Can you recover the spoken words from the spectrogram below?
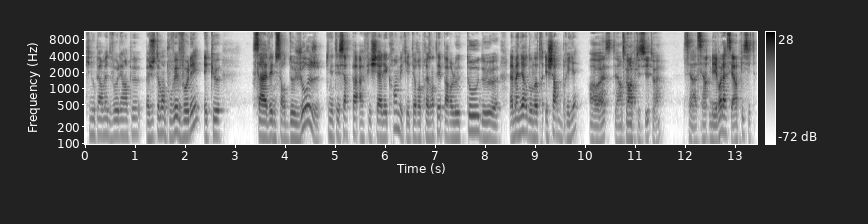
qui nous permet de voler un peu, bah, justement, on pouvait voler et que ça avait une sorte de jauge qui n'était certes pas affichée à l'écran, mais qui était représentée par le taux de euh, la manière dont notre écharpe brillait. Ah ouais, c'était un peu implicite, ouais. C'est un- c'est un- mais voilà, c'est implicite.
